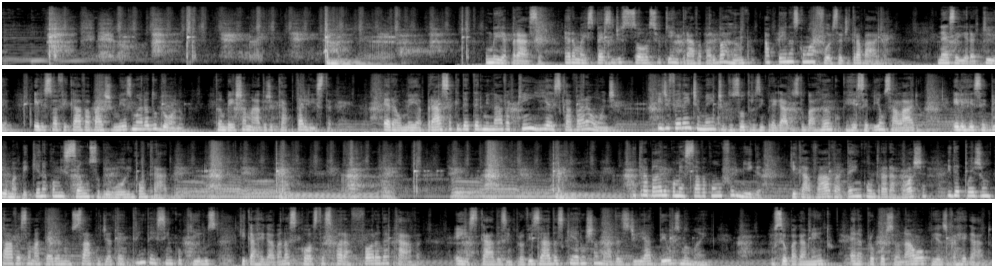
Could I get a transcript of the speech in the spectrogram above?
O meia-praça era uma espécie de sócio que entrava para o barranco apenas com a força de trabalho. Nessa hierarquia, ele só ficava abaixo mesmo era do dono, também chamado de capitalista. Era o meia-praça que determinava quem ia escavar aonde. E, diferentemente dos outros empregados do barranco que recebiam salário, ele recebia uma pequena comissão sobre o ouro encontrado. Trabalho começava com o formiga, que cavava até encontrar a rocha e depois juntava essa matéria num saco de até 35 quilos que carregava nas costas para fora da cava, em escadas improvisadas que eram chamadas de Adeus Mamãe. O seu pagamento era proporcional ao peso carregado.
